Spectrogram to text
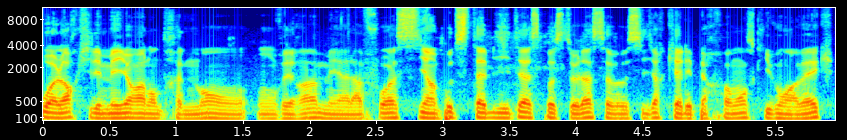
ou alors qu'il est meilleur à l'entraînement, on, verra. Mais à la fois, s'il y a un peu de stabilité à ce poste-là, ça veut aussi dire qu'il y a les performances qui vont avec.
